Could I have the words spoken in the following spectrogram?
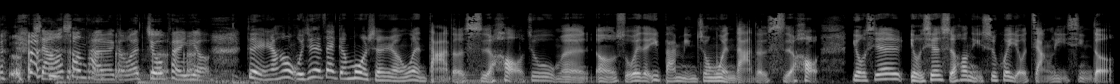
想要上台的赶快揪朋友。对，然后我觉得在跟陌生人问答的时候，就我们嗯所谓的一般民众问答的时候，有些有些时候你是会有奖励性的，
